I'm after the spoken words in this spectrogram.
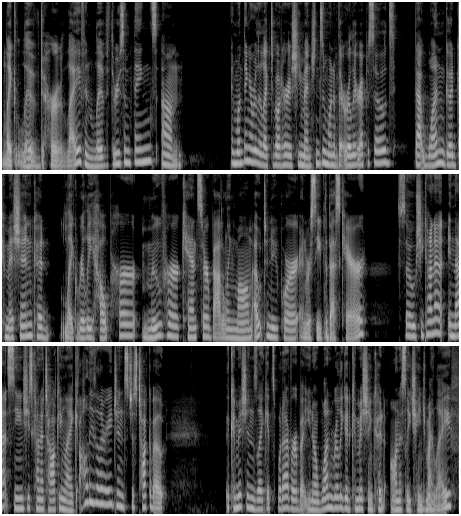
like lived her life and lived through some things um and one thing i really liked about her is she mentions in one of the earlier episodes that one good commission could like really help her move her cancer battling mom out to Newport and receive the best care. So she kind of, in that scene, she's kind of talking like all these other agents just talk about the commissions like it's whatever, but you know, one really good commission could honestly change my life.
